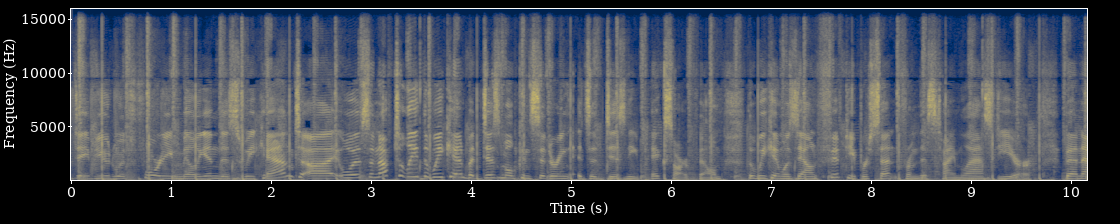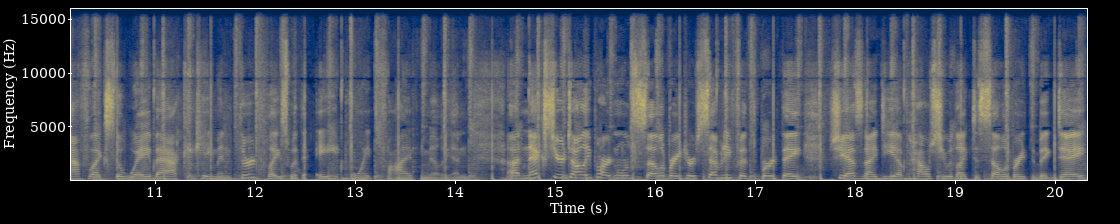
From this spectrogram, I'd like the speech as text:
debuted with 40 million this weekend. Uh, it was enough to lead the weekend, but dismal considering it's a Disney Pixar film. The weekend was down 50% from this time last year. Ben Affleck's The Way Back came in third place with 8.5 million. Uh, next year, Dolly Parton will celebrate her 75th birthday. She has an idea of how she would like to celebrate the big day.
